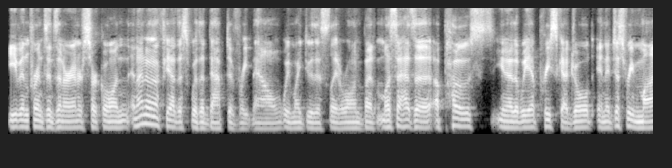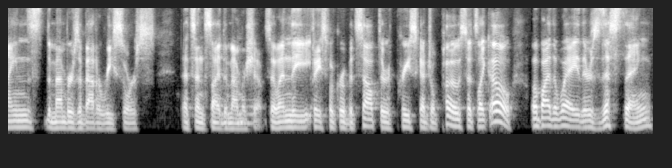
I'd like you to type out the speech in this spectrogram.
even for instance in our inner circle and, and i don't know if you have this with adaptive right now we might do this later on but melissa has a, a post you know that we have pre-scheduled and it just reminds the members about a resource that's inside the mm-hmm. membership. So in the Facebook group itself, there's pre-scheduled posts. It's like, oh, oh, by the way, there's this thing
